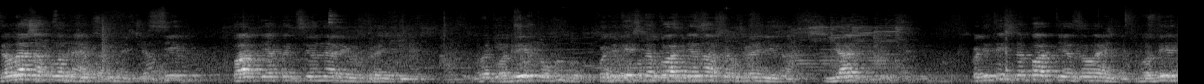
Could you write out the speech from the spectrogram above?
зелена планета 7, партія пенсіонерів України 1, політична партія Наша Україна 5, політична партія Зелені 1,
